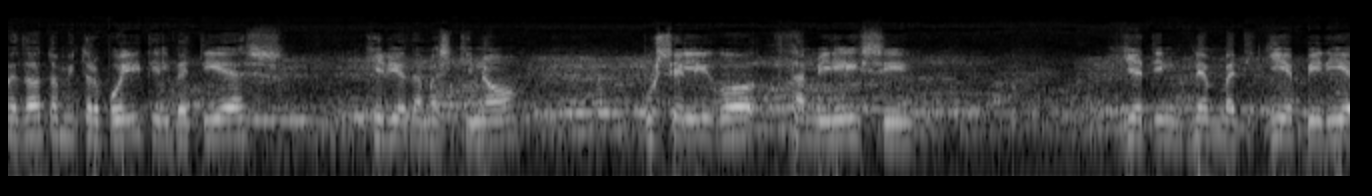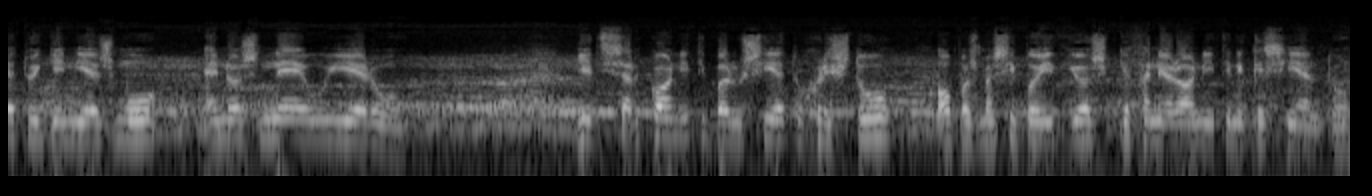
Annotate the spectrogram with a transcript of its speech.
Βλέπουμε εδώ το Μητροπολίτη Ελβετίας, κύριο Δαμασκηνό, που σε λίγο θα μιλήσει για την πνευματική εμπειρία του εγγενιασμού ενός νέου ιερού. Γιατί σαρκώνει την παρουσία του Χριστού, όπως μας είπε ο ίδιος, και φανερώνει την εκκλησία του.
